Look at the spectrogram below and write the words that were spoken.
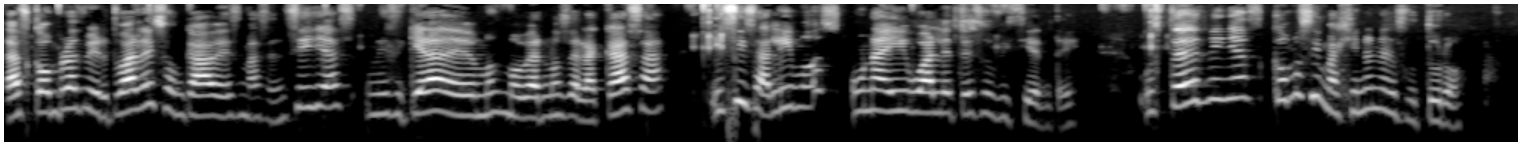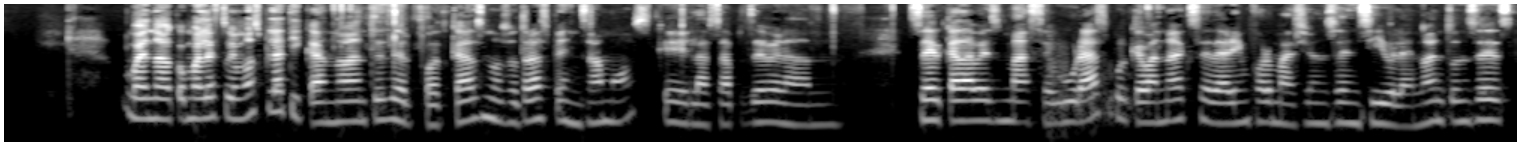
Las compras virtuales son cada vez más sencillas, ni siquiera debemos movernos de la casa y si salimos, una e-wallet es suficiente. Ustedes, niñas, ¿cómo se imaginan el futuro? Bueno, como le estuvimos platicando antes del podcast, nosotras pensamos que las apps deberán ser cada vez más seguras porque van a acceder a información sensible, ¿no? Entonces,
